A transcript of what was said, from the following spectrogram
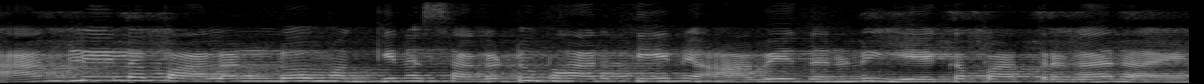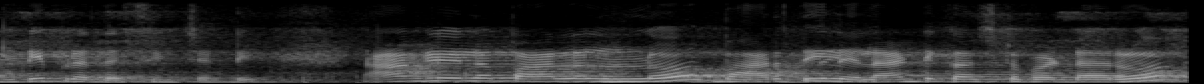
ఆంగ్లేయుల పాలనలో మగ్గిన సగటు భారతీయుని ఆవేదనను ఏకపాత్రగా రాయండి ప్రదర్శించండి. ఆంగ్లేయుల పాలనలో భారతీయులు ఎలాంటి కష్టపడ్డారో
